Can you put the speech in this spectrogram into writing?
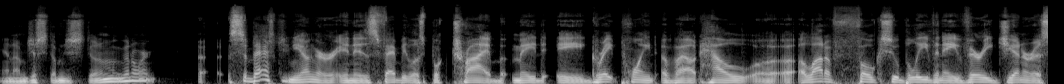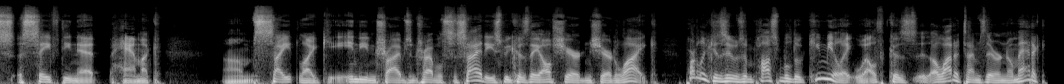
And I'm just I'm just I'm going to work. Sebastian Junger, in his fabulous book Tribe, made a great point about how uh, a lot of folks who believe in a very generous safety net hammock um, site like Indian tribes and tribal societies because they all shared and shared alike. Partly because it was impossible to accumulate wealth because a lot of times they were nomadic.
